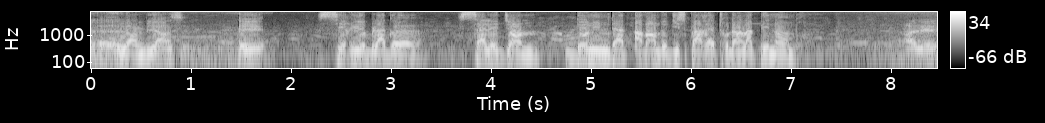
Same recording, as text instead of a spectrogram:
euh, l'ambiance et... Sérieux blagueur, Saleh John donne une date avant de disparaître dans la pénombre. Allez,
